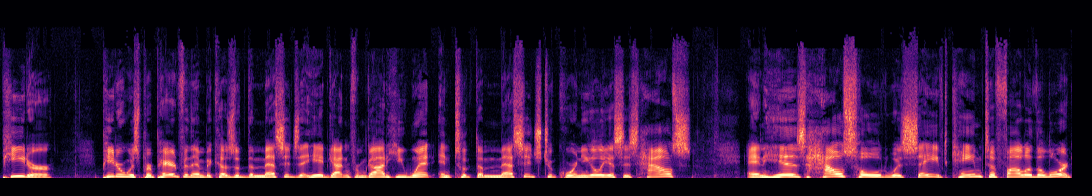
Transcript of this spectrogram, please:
Peter. Peter was prepared for them because of the message that he had gotten from God. He went and took the message to Cornelius's house and his household was saved, came to follow the Lord.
